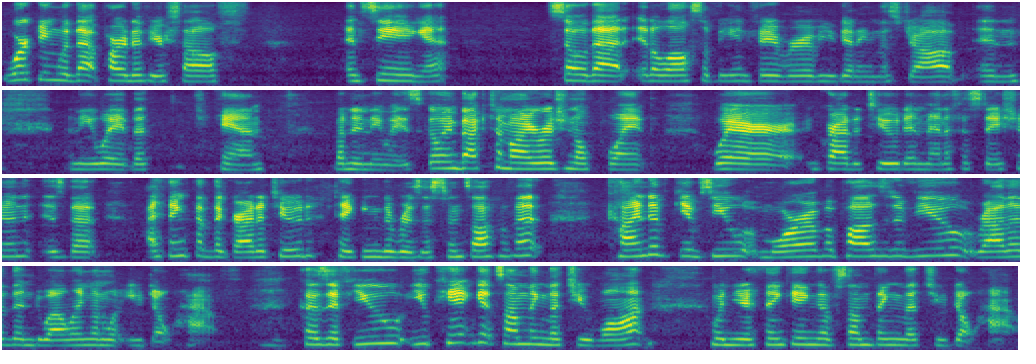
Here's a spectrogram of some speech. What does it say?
working with that part of yourself and seeing it so that it'll also be in favor of you getting this job in any way that you can. But, anyways, going back to my original point where gratitude and manifestation is that I think that the gratitude, taking the resistance off of it, kind of gives you more of a positive view rather than dwelling on what you don't have. Mm-hmm. Because if you you can't get something that you want when you're thinking of something that you don't have,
